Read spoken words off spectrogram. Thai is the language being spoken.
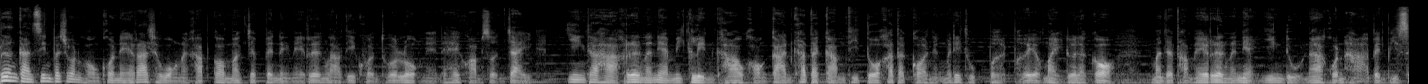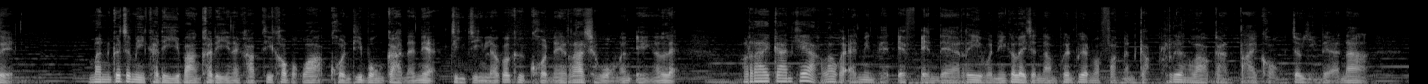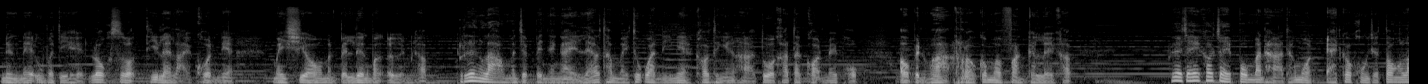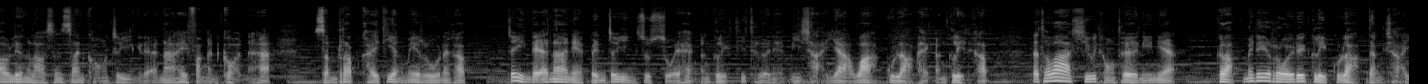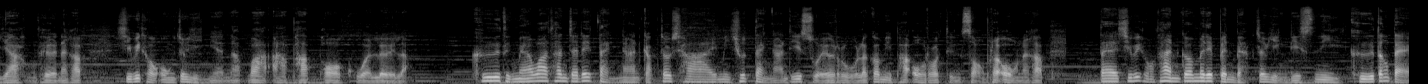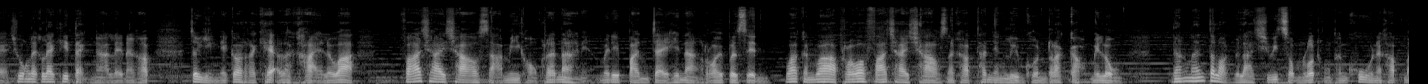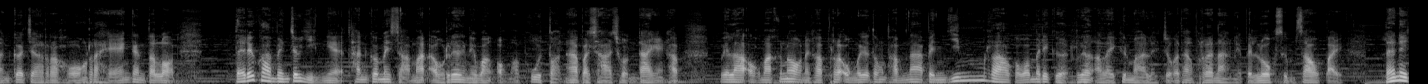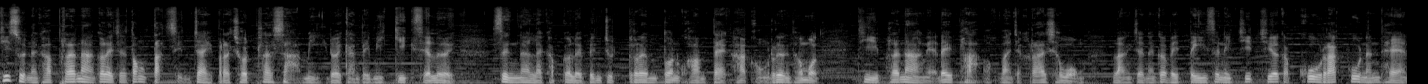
เรื่องการสิ้นพระชนของคนในราชวงศ์นะครับ ก็มักจะเป็นหนึ่งในเรื่องราวที่คนทั่วโลกเนี่ยได้ให้ความสนใจ ยิ่งถ้าหากเรื่องนั้นเนี่ยมีกลิ่นคาวของการฆาตกรรมที่ตัวฆาตกรยังไม่ได้ถูกเปิดเผยออกมาอีกด้วยแล้วก็ มันจะทำให้เรื่องนั้นเนี่ยยิ่งดูน่าค้นหาเป็นพิเศษ มันก็จะมีคดีบางคดีนะครับที่เขาบอกว่าคนที่บงการนั้นเนี่ยจริง ๆ แล้วก็คือคนในราชวงศ์นั่นเองนั่นแหละรายการแค่อยากเล่ากับแอดมินเพจ FN Diary วันนี้ก็เลยจะนำเพื่อนๆมาฟังกันกับเรื่องราวการตายของเจ้าหญิงไดอาน่า หนึ่งในอุบัติเหตุโลกสลดที่หลาย ๆ คนเนี่ยไม่เชื่อว่ามันเป็นเรื่องบังเอิญครับ เรื่องราวมันจะเป็นยังไงแล้วทำไมทุกวันนี้เนี่ยเขาถึงยังหาตัวฆาตกรไม่พบ เอาเป็นว่าเราก็มาฟังกันเลยครับ เพื่อจะให้เข้าใจปมปัญหาทั้งหมดแอดก็คงจะต้องเล่าเรื่องราวสั้น ๆ ของเจ้าหญิงไดอาน่าให้ฟังกันก่อนนะฮะสำหรับใครที่ยังไม่รู้นะครับเจ้าหญิงไดอาน่าเนี่ยเป็นเจ้าหญิงสุดสวยแห่งอังกฤษที่เธอเนี่ยมีฉายาว่ากุหลาบแห่งอังกฤษครับแต่ทว่าชีวิตของเธอนี้เนี่ย กลับไม่ได้โรยด้วยกลีบกุหลาบดังฉายาของเธอนะครับ ชีวิตขององค์เจ้าหญิงเนี่ยนับว่าอาภัพพอควรเลยล่ะคือถึงแม้ว่าท่านจะได้แต่งงานกับเจ้าชาย มีชุดแต่งงานที่สวยหรู แล้วก็มีพระโอรสถึง 2 พระองค์นะครับ แต่ชีวิตของท่านก็ไม่ได้เป็นแบบเจ้าหญิงดิสนีย์คือตั้งแต่ช่วงแรก ๆที่แต่งงานเลยนะครับ เจ้าหญิงเนี่ยก็ระแคะระคายแล้วว่า ฟ้าชายชาวสามีของพระนางเนี่ยไม่ได้ปันใจให้นางร้อยเปอร์เซนต์ว่ากันว่าเพราะว่าฟ้าชายชาวส์นะครับท่านยังลืมคนรักเก่าไม่ลง ดังนั้นตลอดเวลาชีวิตสมรสของทั้งคู่นะครับมันก็จะระหองระแหงกันตลอด แต่ด้วยความเป็นเจ้าหญิงเนี่ยท่านก็ไม่สามารถเอาเรื่องในวังออกมาพูดต่อหน้าประชาชนได้ไงครับ เวลาออกมาข้างนอกนะครับ พระองค์ก็จะต้องทำหน้าเป็นยิ้มราวกับว่าไม่ได้เกิดเรื่องอะไรขึ้นมาเลยจนกระทั่งพระนางเนี่ยเป็นโรคซึมเศร้าไป และในที่สุดนะครับพระนางก็เลยจะต้องตัดสินใจประชดพระสามีโดยการไปมีกิ๊กเสียเลย ซึ่งนั่นแหละครับก็เลยเป็นจุดเริ่มต้นความแตกหักของเรื่องทั้งหมด ที่พระนางเนี่ยได้ผละออกมาจากราชวงศ์หลังจากนั้นก็ไปตีสนิทชิดเชื้อกับคู่รักผู้นั้นแทน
